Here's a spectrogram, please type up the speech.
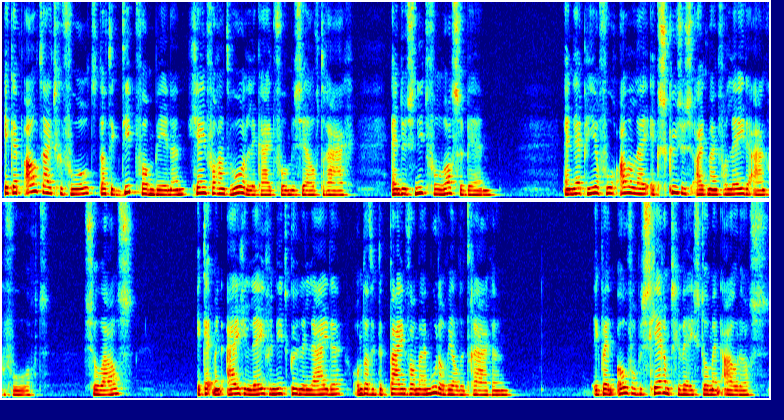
Ik heb altijd gevoeld dat ik diep van binnen geen verantwoordelijkheid voor mezelf draag en dus niet volwassen ben. En heb hiervoor allerlei excuses uit mijn verleden aangevoerd, zoals ik heb mijn eigen leven niet kunnen leiden omdat ik de pijn van mijn moeder wilde dragen. Ik ben overbeschermd geweest door mijn ouders.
